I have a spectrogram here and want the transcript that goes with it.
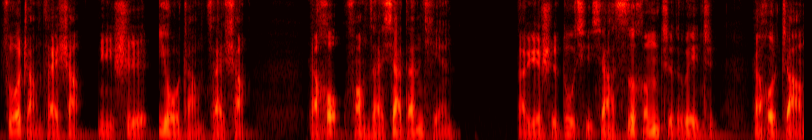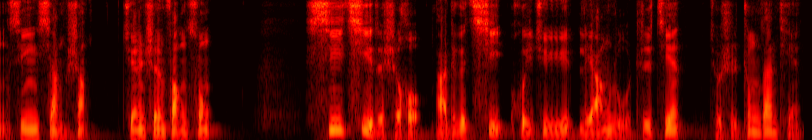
左掌在上；女士右掌在上，然后放在下丹田，大约是肚脐下四横指的位置。然后掌心向上，全身放松。吸气的时候，把这个气汇聚于两乳之间，就是中丹田、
